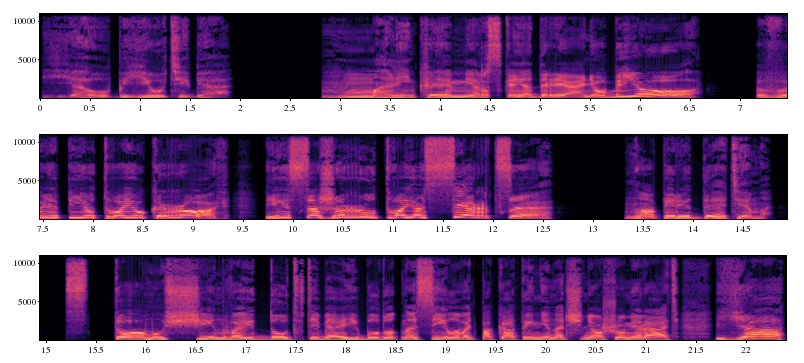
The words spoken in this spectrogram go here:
«Я убью тебя!» «Маленькая мерзкая дрянь, убью! Выпью твою кровь и сожру твое сердце! Но перед этим сто мужчин войдут в тебя и будут насиловать, пока ты не начнешь умирать! Я...»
